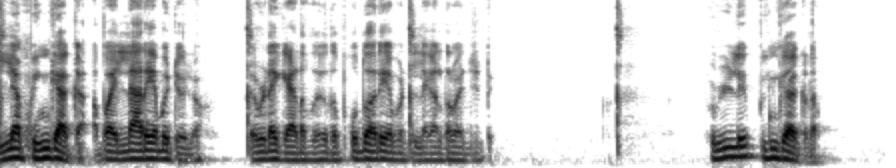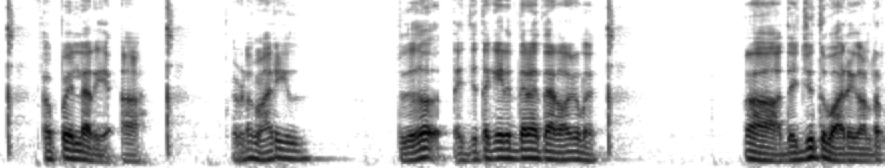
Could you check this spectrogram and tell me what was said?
എല്ലാം പിങ്ക് ആക്കാം. അപ്പോൾ എല്ലാം അറിയാൻ പറ്റുമല്ലോ. എവിടേക്കാണത് ഇത് പൊതു അറിയാൻ പറ്റില്ല കളർ മാറ്റിയിട്ട്. ഫുള്ള് പിങ്ക് ആക്കണം. അപ്പോൾ എല്ലാം അറിയാം. ആ എവിടെ മാറിയത് ഇത്? രജ്യത്തൊക്കെ എന്തിനാ തിളങ്ങണ് ആ രജ്യത്ത് മാറി കളർ.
